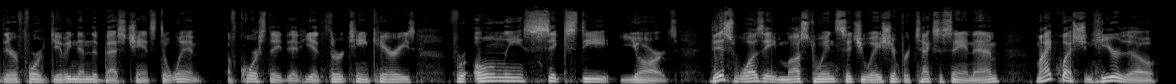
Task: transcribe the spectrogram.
therefore giving them the best chance to win? Of course they did. He had 13 carries for only 60 yards. This was a must-win situation for Texas A&M. My question here though,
